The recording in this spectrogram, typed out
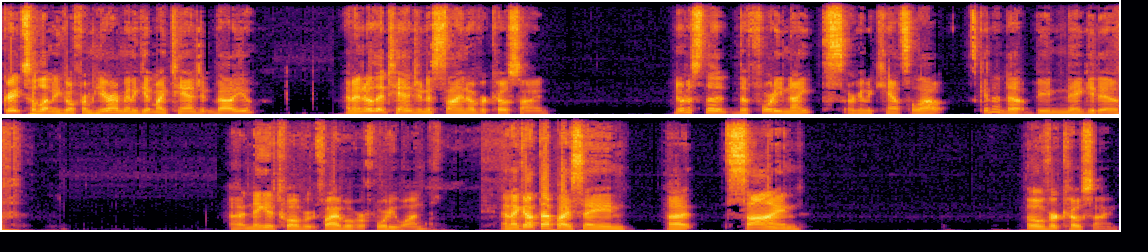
Great, so let me go from here. I'm going to get my tangent value. And I know that tangent is sine over cosine. Notice the, the 49ths are going to cancel out. It's going to end up being negative, uh, negative 12 root 5 over 41. And I got that by saying uh, sine over cosine.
